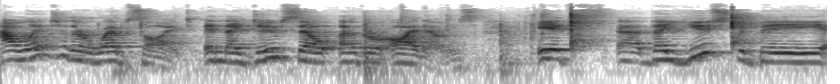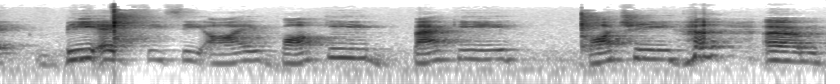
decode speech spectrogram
I went to their website, and they do sell other items. It's, uh, they used to be B-A-C-C-I, Baki, Baki, Bachi. um,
